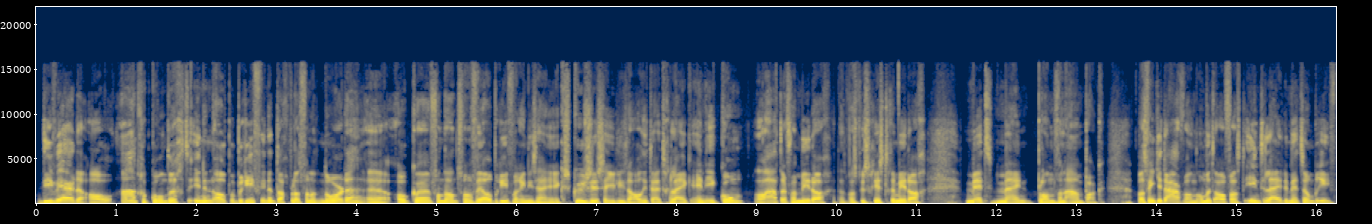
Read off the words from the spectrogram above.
Die werden al aangekondigd in een open brief in het Dagblad van het Noorden. ook van de hand van Velbrief, waarin hij zei excuses. En jullie zijn al die tijd gelijk. En ik kom later vanmiddag, dat was dus gisterenmiddag, met mijn plan van aanpak. Wat vind je daarvan om het alvast in te leiden met zo'n brief?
